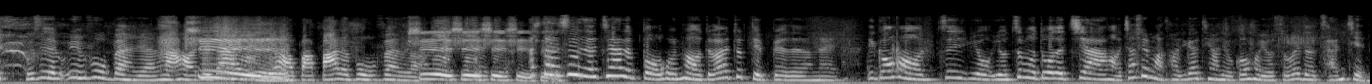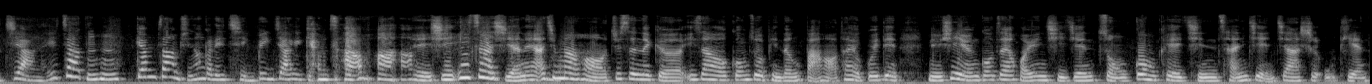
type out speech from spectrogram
不是孕妇本人啦，哈，是好爸爸的部分了。是是是是是。但是人家的保婚哈，主要就点别人呢。你讲吼，这有有这么多的假哈，嘉穗马超应该听到有讲吼，有所谓的产检假呢。一早检查不是让给你请病假去检查吗？诶，是一早是安尼，阿金妈哈，就是那个依照工作平等法哈，它有规定，女性员工在怀孕期间总共可以请产检假是五天。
